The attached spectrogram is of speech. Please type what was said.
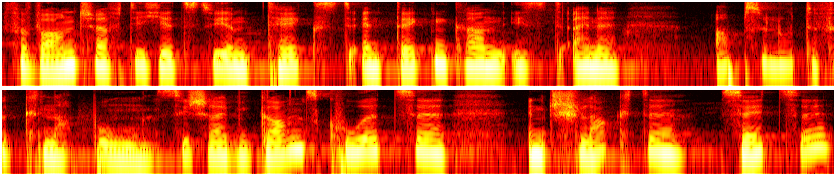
Verwandtschaft, die ich jetzt zu Ihrem Text entdecken kann, ist eine absolute Verknappung. Sie schreiben ganz kurze, entschlackte Sätze,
